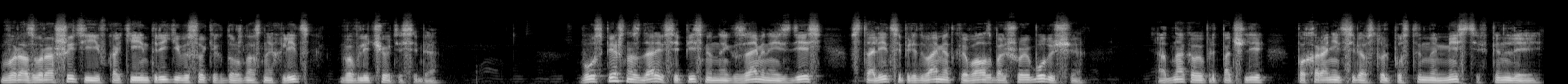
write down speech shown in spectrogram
вы разворошите и в какие интриги высоких должностных лиц вовлечете себя. Вы успешно сдали все письменные экзамены, и здесь, в столице, перед вами открывалось большое будущее. Однако вы предпочли похоронить себя в столь пустынном месте, в Пенлее.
